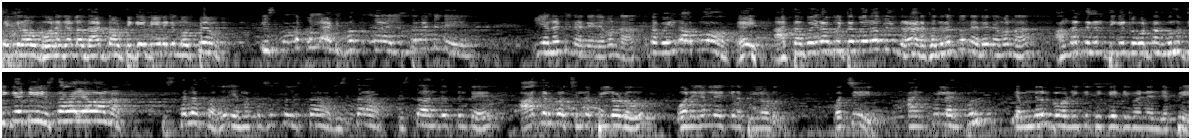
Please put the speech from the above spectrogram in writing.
బస్సు ఎక్కినావు గోనెగండ్ల దాటినావు టికెట్ ఈయనకి నొప్పాం. ఇస్తానప్ప అడిపోతున్నా ఇస్తానంటే నేను ఏమన్నా ఇట్ట పోయిరాపో ఏయ్ అట్ట పోయిరాపు ఇట్ట పోయిరాపు ఏంద్రా అక్కడ కుదిరేస్తున్నా నేనేమన్నా అందరి దగ్గర టికెట్లు కొట్టిన ముందు టికెట్ ఇస్తావయ్యావా అన్న. ఇస్తలే సార్ ఏమంట చూస్తావు ఇస్తా ఇస్తా ఇస్తా అని చెప్తుంటే ఆఖరికి ఒక చిన్న పిల్లోడు గోనెగండ్లు ఎక్కిన పిల్లోడు వచ్చి అంకుల్ అంకుల్ ఎమ్నూరు బోడీకి టికెట్ ఇవ్వండి అని చెప్పి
